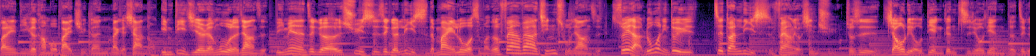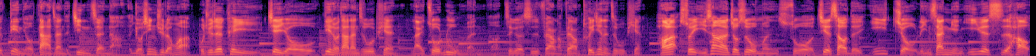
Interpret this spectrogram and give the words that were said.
班尼迪克·康伯拜区跟麦克夏农，影帝级的人物了，这样子，里面的这个叙事、这个历史的脉络什么都非常非常清楚，这样子。所以啦，如果你对于这段历史非常有兴趣，就是交流电跟直流电的这个电流大战的竞争啊，有兴趣的话，我觉得可以借由《电流大战》这部片来做入门啊，这个是非常的非常推荐的这部片。好了，所以以上呢就是我们所介绍的1903年1月4号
